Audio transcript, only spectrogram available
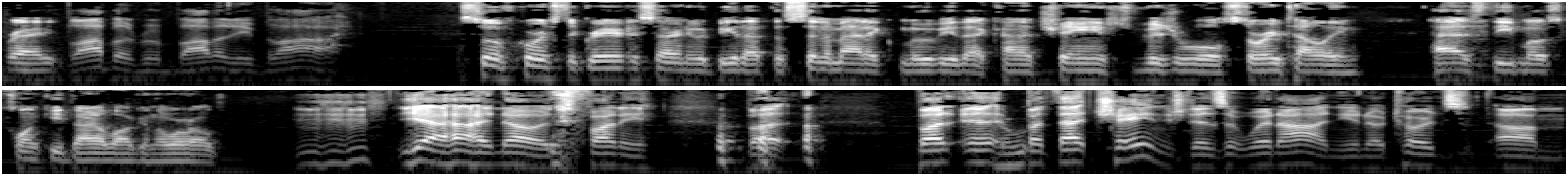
Right. blah blah blah blah blah blah. So of course, the greatest irony would be that the cinematic movie that kind of changed visual storytelling has the most clunky dialogue in the world. hmm Yeah, I know it's funny, but but uh, but that changed as it went on. You know, towards um,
